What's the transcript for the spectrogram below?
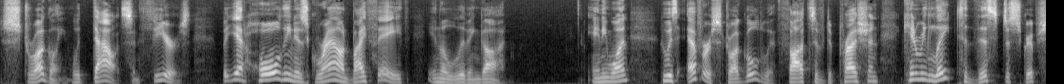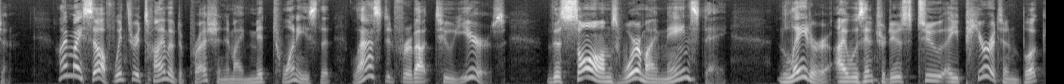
struggling with doubts and fears, but yet holding his ground by faith in the living God. Anyone who has ever struggled with thoughts of depression can relate to this description. I myself went through a time of depression in my mid 20s that lasted for about two years. The Psalms were my mainstay. Later, I was introduced to a Puritan book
